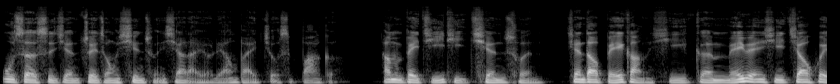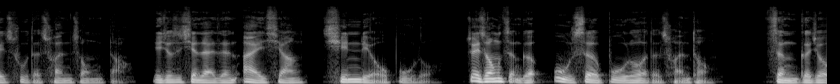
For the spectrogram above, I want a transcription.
雾社事件最终幸存下来有两百九十八个，他们被集体迁村，迁到北港溪跟梅园溪交汇处的川中岛，也就是现在仁爱乡清流部落。最终，整个雾社部落的传统。整个就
